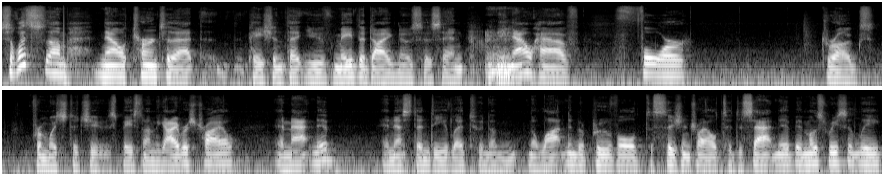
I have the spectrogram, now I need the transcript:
So let's um, now turn to that patient that you've made the diagnosis and they now have four drugs from which to choose based on the IRIS trial, imatinib, ENESTnd led to a nilotinib approval, DASISION trial to dasatinib, and most recently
